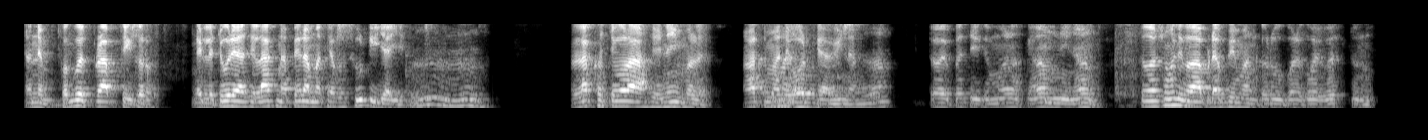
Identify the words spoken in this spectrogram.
અને ભગવત પ્રાપ્તિ કરો. એટલે ચોર્યાસી લાખના ફેરામાંથી આપણે છૂટી જઈએ. લાખ ચોરાસી નહીં મળે. આત્માને ઓળખ્યા વિના. તોય પછી કે માણસ કે આમ નહીં આમ. તો શું લેવા આપણે અભિમાન કરવું પડે કોઈ વસ્તુનું?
